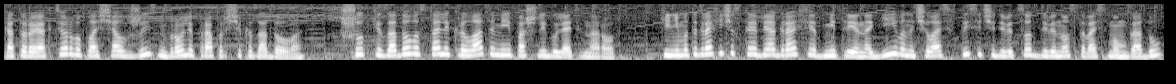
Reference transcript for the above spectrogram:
которые актер воплощал в жизнь в роли прапорщика Задова. Шутки Задова стали крылатыми и пошли гулять в народ. Кинематографическая биография Дмитрия Нагиева началась в 1998 году,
